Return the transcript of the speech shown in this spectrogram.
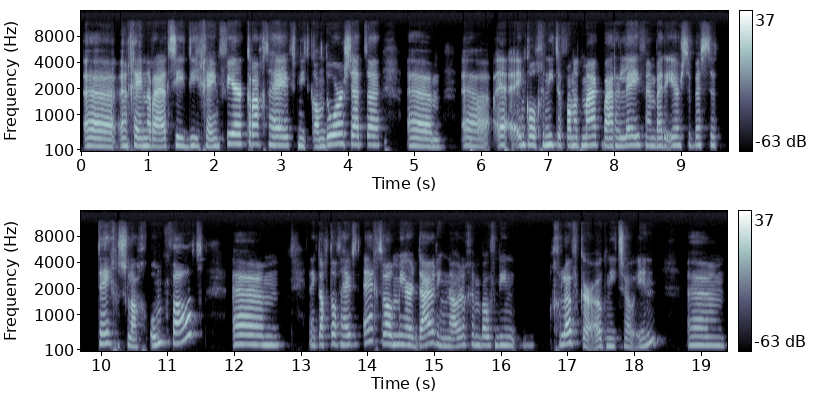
Uh, een generatie die geen veerkracht heeft, niet kan doorzetten. Um, enkel genieten van het maakbare leven en bij de eerste beste tegenslag omvalt. Um, en ik dacht, dat heeft echt wel meer duiding nodig. En bovendien geloof ik er ook niet zo in. Um,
